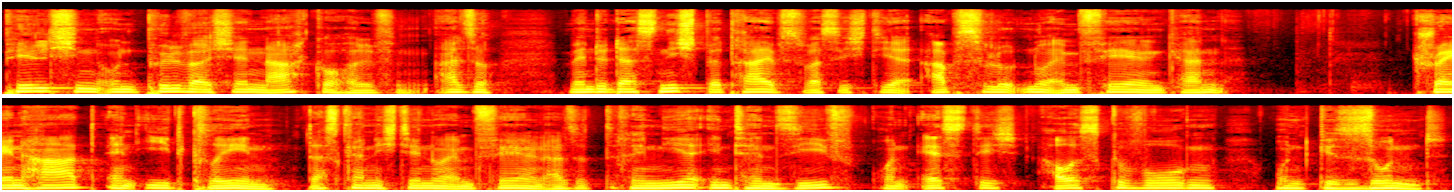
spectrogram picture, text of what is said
Pillchen und Pülverchen nachgeholfen. Also, wenn du das nicht betreibst, was ich dir absolut nur empfehlen kann, train hard and eat clean. Das kann ich dir nur empfehlen. Also trainier intensiv und ess dich ausgewogen und gesund.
